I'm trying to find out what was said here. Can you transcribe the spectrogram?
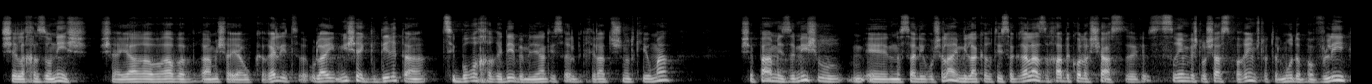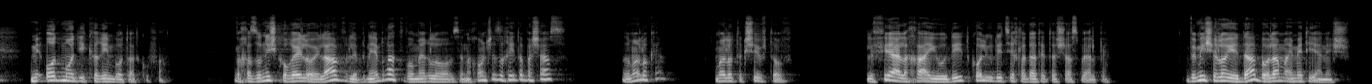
של החזון איש, שהיה הרב רב אברהם ישעיהו קרליץ, אולי מי שהגדיר את הציבור החרדי במדינת ישראל בתחילת שנות קיומה, שפעם איזה מישהו אה, נסע לירושלים, מילא כרטיס הגרלה, זכה בכל הש"ס, זה 23 ספרים של התלמוד הבבלי, מאוד מאוד יקרים באותה תקופה. והחזון איש קורא לו אליו, לבני ברק, ואומר לו, זה נכון שזכית בש"ס? אז הוא אומר לו, כן. אומר לו, תקשיב טוב, לפי ההלכה היהודית, כל יהודי צריך לדעת את הש"ס בעל פה. ומי שלא ידע, בעולם האמת ייענש.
